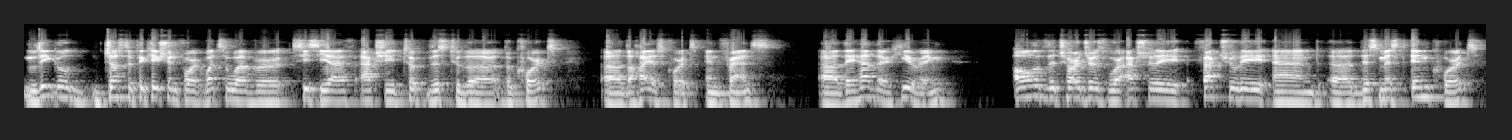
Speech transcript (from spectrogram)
legal justification for it whatsoever. CCF actually took this to the, the court, uh, the highest court in France. Uh, they had their hearing. All of the charges were actually factually and uh, dismissed in court,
